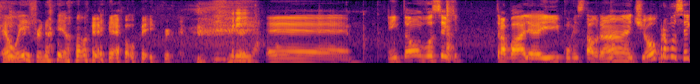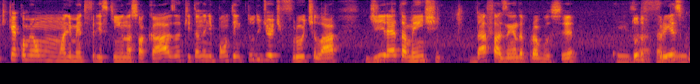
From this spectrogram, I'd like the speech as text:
É o wafer, na real. É o wafer. Brilha. É, Então, você que trabalha aí com restaurante, ou para você que quer comer um alimento fresquinho na sua casa, Kitanda Nippon tem tudo de hortifruti lá, diretamente da fazenda para você. Tudo Exatamente. fresco,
